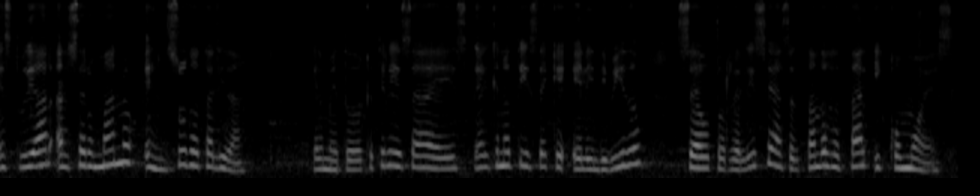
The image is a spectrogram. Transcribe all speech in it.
estudiar al ser humano en su totalidad. El método que utiliza es el que nos dice que el individuo se autorrealice aceptándose tal y como es.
